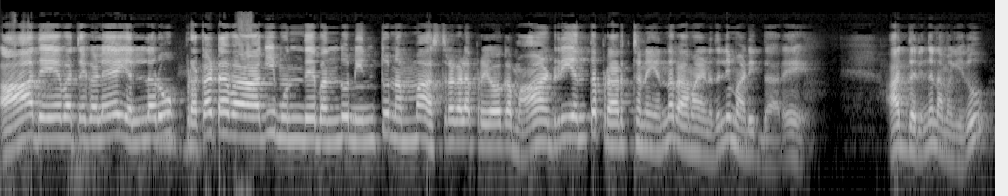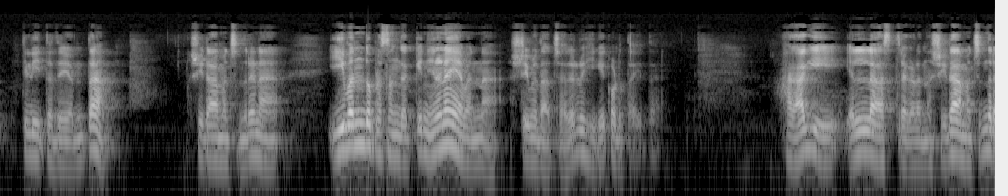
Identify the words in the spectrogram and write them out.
ಆ ದೇವತೆಗಳೇ ಎಲ್ಲರೂ ಪ್ರಕಟವಾಗಿ ಮುಂದೆ ಬಂದು ನಿಂತು ನಮ್ಮ ಅಸ್ತ್ರಗಳ ಪ್ರಯೋಗ ಮಾಡ್ರಿ ಅಂತ ಪ್ರಾರ್ಥನೆಯನ್ನ ರಾಮಾಯಣದಲ್ಲಿ ಮಾಡಿದ್ದಾರೆ. ಆದ್ದರಿಂದ ನಮಗಿದು ತಿಳಿಯುತ್ತದೆ ಅಂತ ಶ್ರೀರಾಮಚಂದ್ರನ ಈ ಒಂದು ಪ್ರಸಂಗಕ್ಕೆ ನಿರ್ಣಯವನ್ನ ಶ್ರೀಮದಾಚಾರ್ಯರು ಹೀಗೆ ಕೊಡ್ತಾ ಇದ್ದಾರೆ. ಹಾಗಾಗಿ ಎಲ್ಲ ಅಸ್ತ್ರಗಳನ್ನು ಶ್ರೀರಾಮಚಂದ್ರ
